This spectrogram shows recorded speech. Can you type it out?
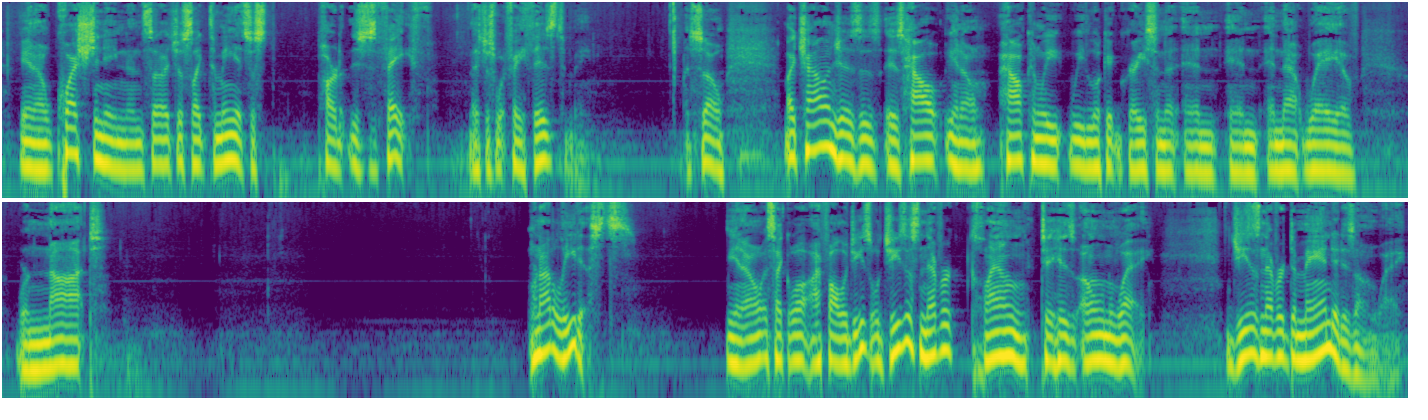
you know questioning. And so it's just like to me it's just part of it's just faith. That's just what faith is to me. So my challenge is is, is how you know how can we we look at grace in in in in that way of we're not we're not elitists. You know it's like well i follow jesus. Well jesus never clung to his own way. Jesus never demanded his own way.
